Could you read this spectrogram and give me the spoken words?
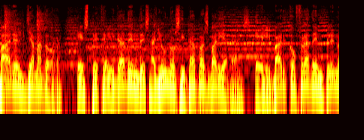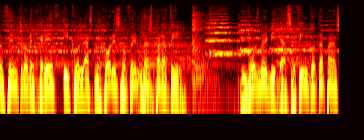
Bar El Llamador, especialidad en desayunos y tapas variadas. El bar cofrade en pleno centro de Jerez y con las mejores ofertas para ti. Dos bebidas y cinco tapas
